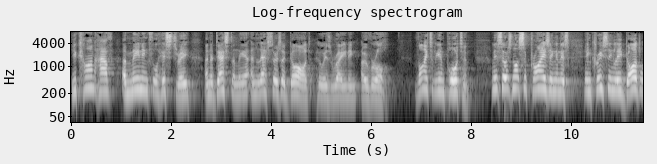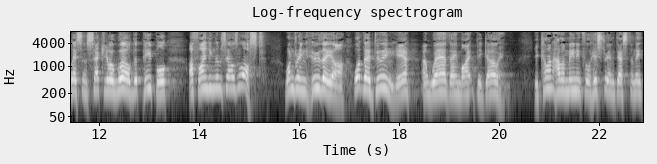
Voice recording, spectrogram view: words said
You can't have a meaningful history and a destiny unless there's a God who is reigning over all. Vitally important. And so it's not surprising in this increasingly godless and secular world that people are finding themselves lost, wondering who they are, what they're doing here, and where they might be going. You can't have a meaningful history and destiny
